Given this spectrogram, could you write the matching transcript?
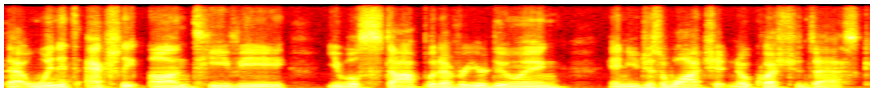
that when it's actually on TV, you will stop whatever you're doing and you just watch it, no questions asked?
